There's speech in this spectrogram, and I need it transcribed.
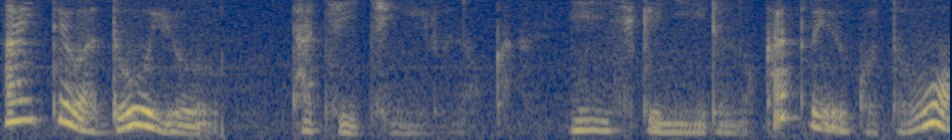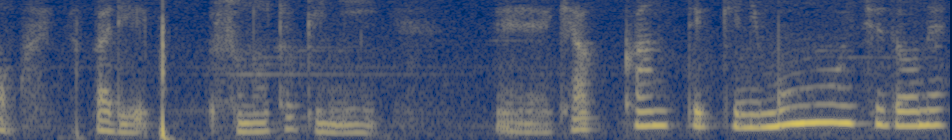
相手はどういう立ち位置にいるのか認識にいるのかということをぱりその時に、えー、客観的にもう一度ね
